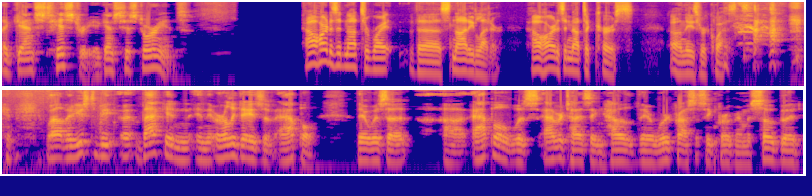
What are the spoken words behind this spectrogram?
against history, against historians. How hard is it not to write the snotty letter? How hard is it not to curse on these requests? well, there used to be uh, back in in the early days of Apple, there was a uh, Apple was advertising how their word processing program was so good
